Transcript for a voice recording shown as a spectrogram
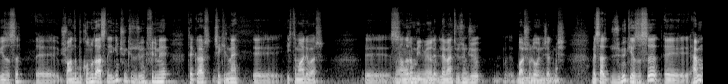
yazısı e, şu anda bu konu da aslında ilginç çünkü Zübük filmi tekrar çekilme e, ihtimali var. E, sanırım. Hmm. Le- Levent Üzümcü başrolü oynayacakmış. Mesela Zübük yazısı e, hem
